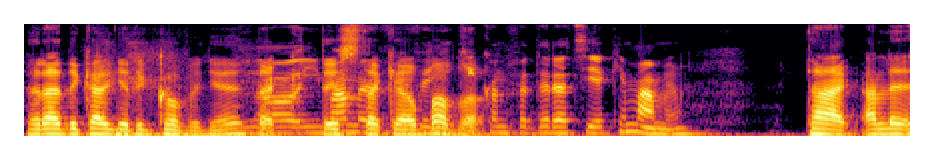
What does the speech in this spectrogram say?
radykalnie rynkowy, nie? No Tak, i to jest mamy taka wyniki obawa. Konfederacji, jakie mamy. Tak, ale...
